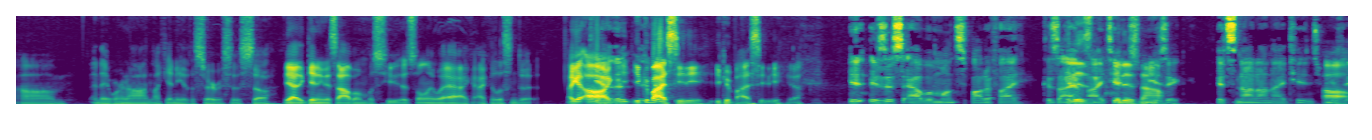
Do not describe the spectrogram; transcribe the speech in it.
Um, and they weren't on like any of the services. So yeah, getting this album was huge. It's the only way I, I could listen to it. I get, oh, Yeah, that- you could buy a CD. You could buy a CD. Yeah. Is, is this album on Spotify? Because I It is- have iTunes is now. Music. It's not on iTunes Oh,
